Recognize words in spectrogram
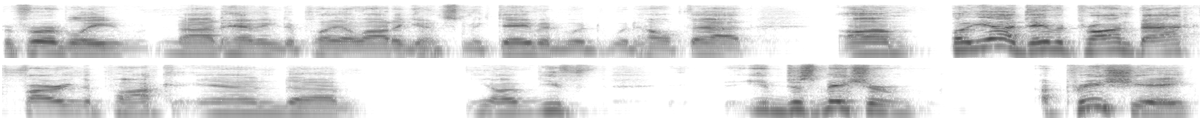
Preferably, not having to play a lot against McDavid would would help that. Um, but yeah, David Perron back firing the puck, and uh, you know you you just makes you appreciate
